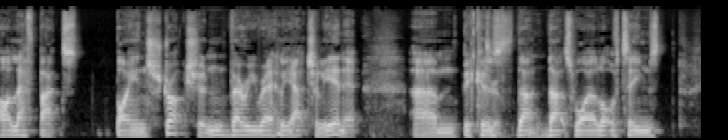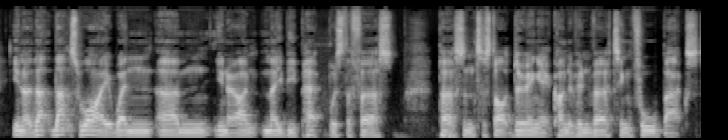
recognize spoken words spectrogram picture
our left backs by instruction very rarely actually in it. Um, because True. that that's why a lot of teams you know that that's why when um, you know maybe Pep was the first person to start doing it, kind of inverting fullbacks.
